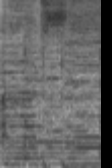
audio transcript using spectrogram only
I've said,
